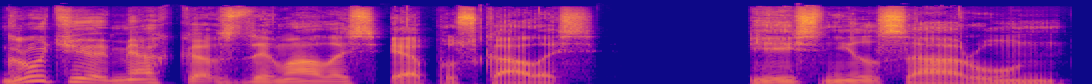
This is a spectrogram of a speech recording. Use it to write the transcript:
Грудь ее мягко вздымалась и опускалась. Ей снился Арун.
